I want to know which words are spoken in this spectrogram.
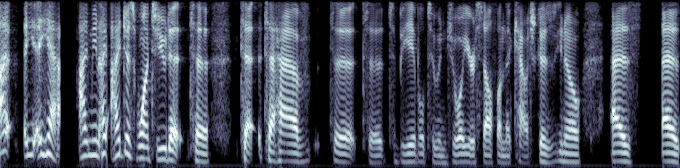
I, yeah. I mean, I, I just want you to to to to have to to to be able to enjoy yourself on the couch because you know, as as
